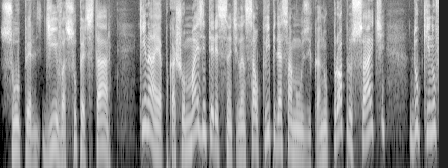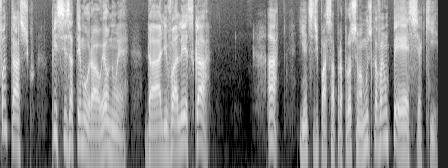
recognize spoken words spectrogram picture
super diva, superstar, que na época achou mais interessante lançar o clipe dessa música no próprio site do que no Fantástico. Precisa ter moral, é ou não é? Dali Valesca! Ah, e antes de passar para a próxima música, vai um PS aqui.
